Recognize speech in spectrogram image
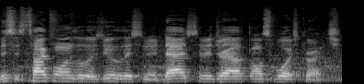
This is Taekwon Lewis. You're listening to Dash to the Draft on Sports Crunch.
